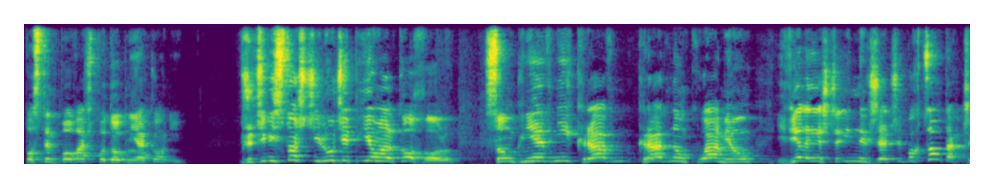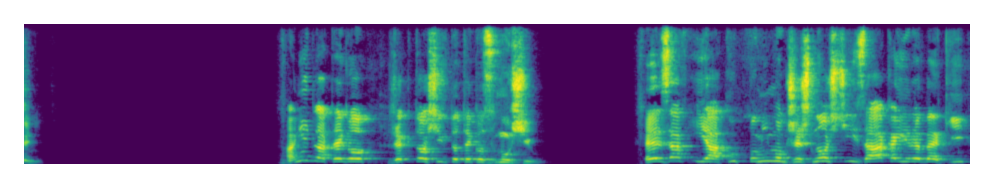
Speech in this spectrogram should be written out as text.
postępować podobnie jak oni. W rzeczywistości ludzie piją alkohol, są gniewni, kradną, kłamią i wiele jeszcze innych rzeczy, bo chcą tak czynić. A nie dlatego, że ktoś ich do tego zmusił. Ezaf i Jakub, pomimo grzeszności Izaaka i Rebeki,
